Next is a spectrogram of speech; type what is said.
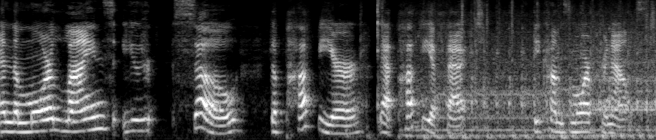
And the more lines you sew, the puffier, that puffy effect becomes more pronounced.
